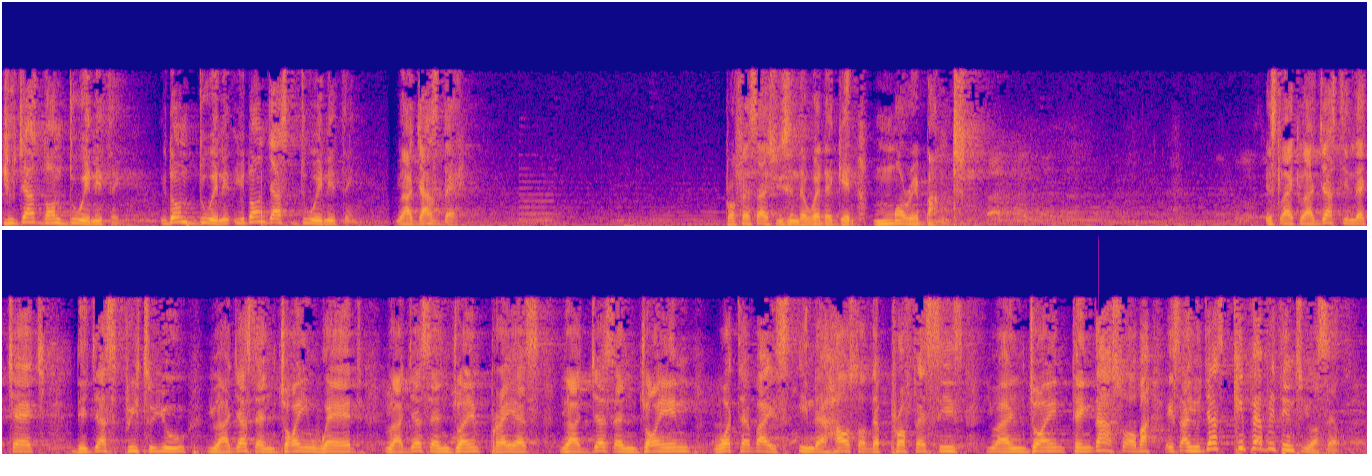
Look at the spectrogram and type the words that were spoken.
you just don't do anything. You don't do any, you don't just do anything. You are just there. Professor is using the word again, moribund. It's like you are just in the church, they just preach to you, you are just enjoying word, you are just enjoying prayers, you are just enjoying whatever is in the house of the prophecies, you are enjoying things, that's all. But it's like you just keep everything to yourself.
